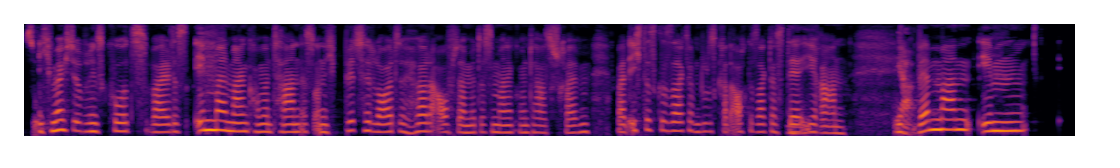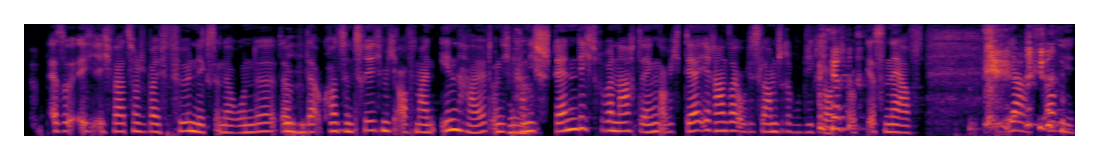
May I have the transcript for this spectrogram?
So. Ich möchte übrigens kurz, weil das immer in meinen Kommentaren ist und ich bitte Leute, hör auf damit, das in meine Kommentare zu schreiben, weil ich das gesagt habe und du das gerade auch gesagt hast, der mhm. Iran. Ja. Wenn man im also ich, ich war zum Beispiel bei Phoenix in der Runde, da, mhm. da konzentriere ich mich auf meinen Inhalt und ich ja. kann nicht ständig drüber nachdenken, ob ich der Iran sage, ob die Islamische Republik läuft. Ja. Es nervt. Ja, sorry.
